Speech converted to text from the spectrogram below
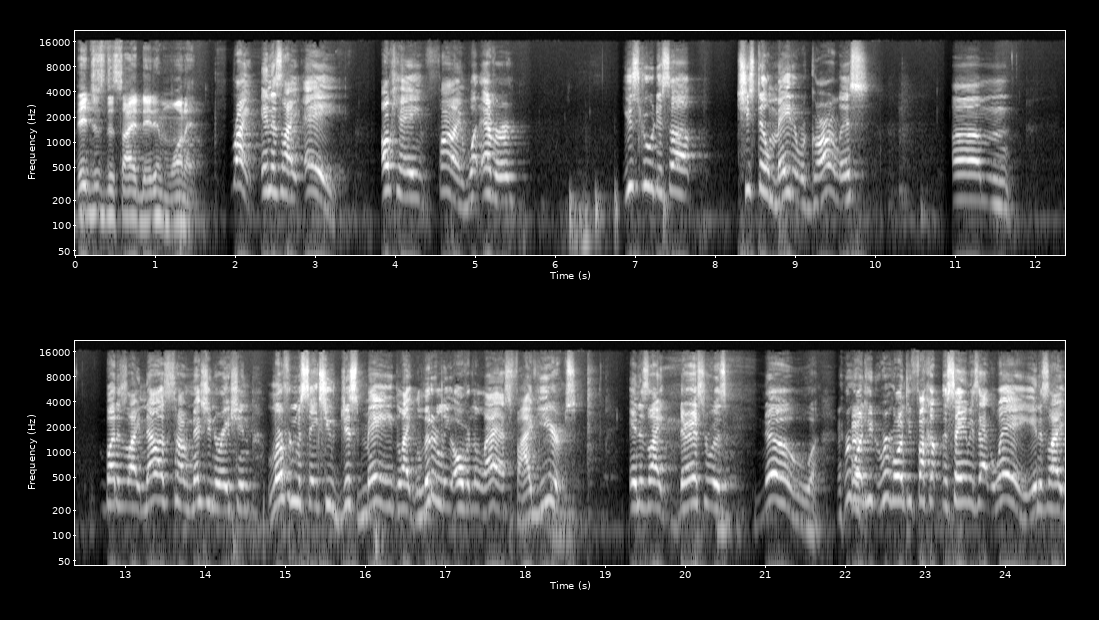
They just decided they didn't want it. right. And it's like hey okay fine whatever. You screwed this up. She still made it regardless um but it's like now it's time next generation learn from the mistakes you just made like literally over the last five years. And it's like their answer was no. We're going to we're going to fuck up the same exact way. And it's like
